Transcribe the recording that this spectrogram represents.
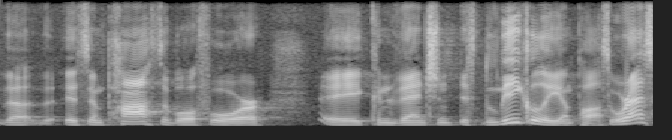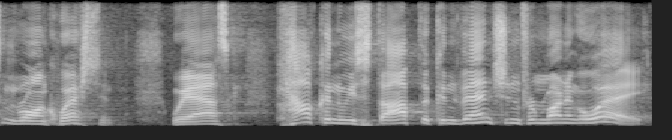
the, it's impossible for a convention. It's legally impossible. We're asking the wrong question. We ask, how can we stop the convention from running away?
